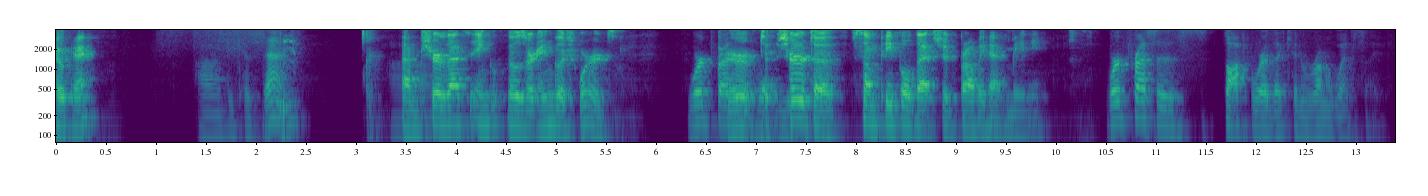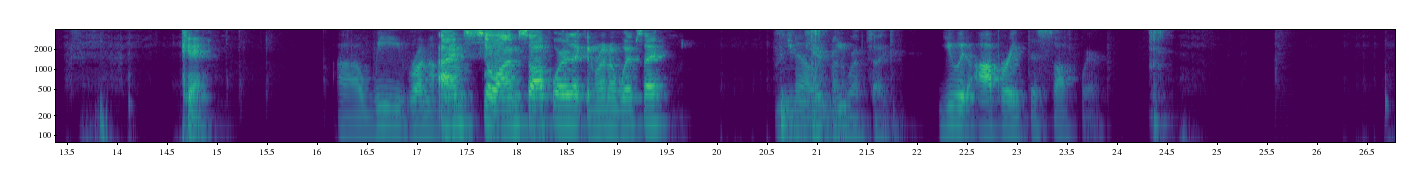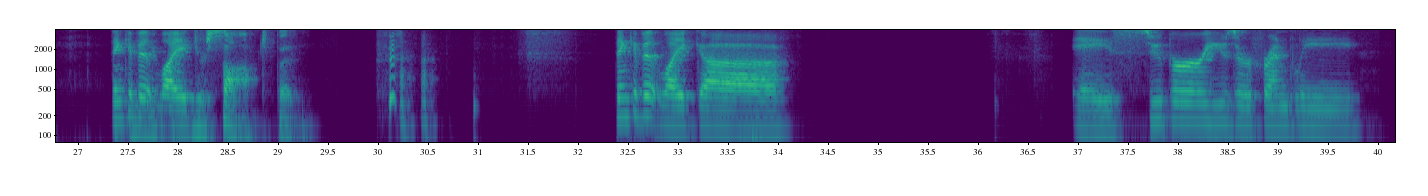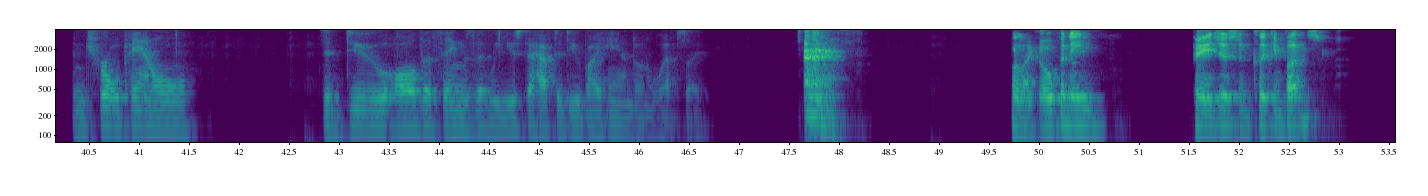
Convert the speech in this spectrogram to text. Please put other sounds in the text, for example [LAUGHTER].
Okay. uh, because then I'm uh, sure that's Eng- those are English words. WordPress Sure is to, a- sure to some people that should probably have meaning. WordPress is software that can run a website. Okay. Uh, we run. our- I'm so I'm software that can run a website. But you No, can't run a website. you would operate this software. Think of it like You're soft, but [LAUGHS] think of it like uh, a super user friendly control panel to do all the things that we used to have to do by hand on a website. [CLEARS THROAT] well, like opening pages and clicking buttons.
